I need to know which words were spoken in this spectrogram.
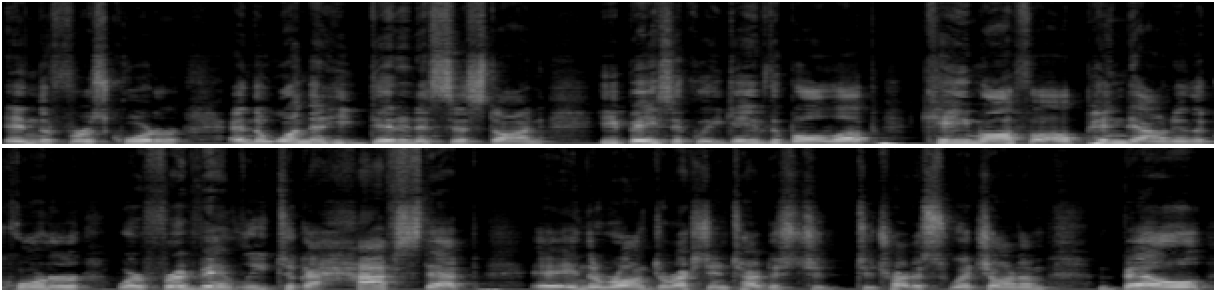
in the first quarter. And the one that he didn't assist on, he basically gave the ball up, came off a, a pin down in the corner where Fred VanVleet took a half step uh, in the wrong direction and tried to, to, to try to switch on him. Bell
